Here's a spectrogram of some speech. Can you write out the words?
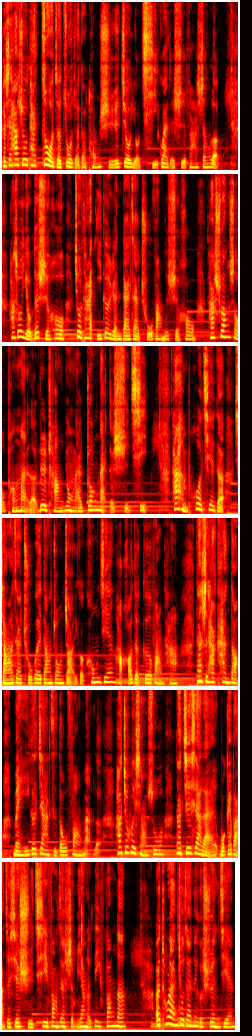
可是他说，他做着做着的同时，就有奇怪的事发生了。他说，有的时候，就他一个人待在厨房的时候，他双手捧满了日常用来装奶的食器，他很迫切的想要在橱柜当中找一个空间，好好的搁放它。但是他看到每一个架子都放满了，他就会想说，那接下来我该把这些食器放在什么样的地方呢？而突然就在那个瞬间，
